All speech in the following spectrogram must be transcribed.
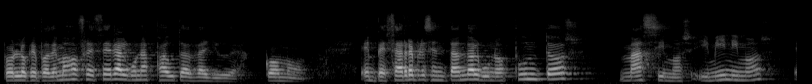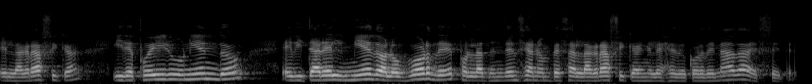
por lo que podemos ofrecer algunas pautas de ayuda, como empezar representando algunos puntos máximos y mínimos en la gráfica y después ir uniendo, evitar el miedo a los bordes por la tendencia a no empezar la gráfica en el eje de coordenadas, etc.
